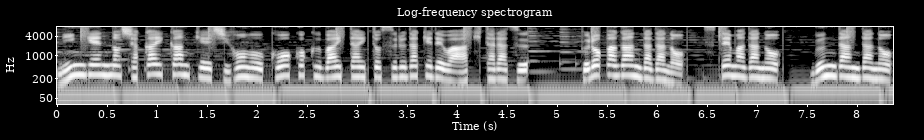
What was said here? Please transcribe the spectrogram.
人間の社会関係資本を広告媒体とするだけでは飽き足らず、プロパガンダだの、ステマだの、分断だの、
